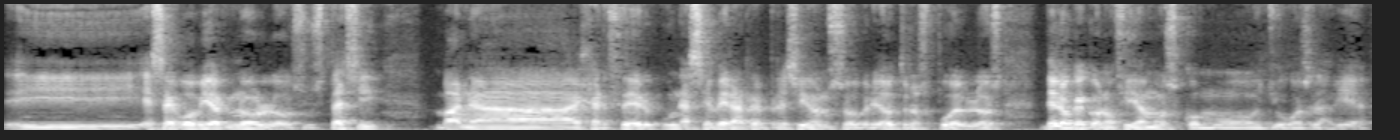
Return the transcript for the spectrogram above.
y ese gobierno, los Ustasi, van a ejercer una severa represión sobre otros pueblos de lo que conocíamos como Yugoslavia,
